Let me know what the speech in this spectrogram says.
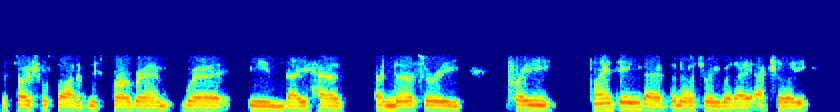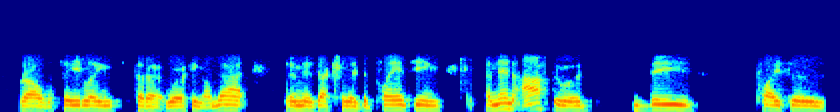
the social side of this program where in they have a nursery pre-planting. They have the nursery where they actually grow the seedlings that are working on that. Then there's actually the planting. And then afterwards, these places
